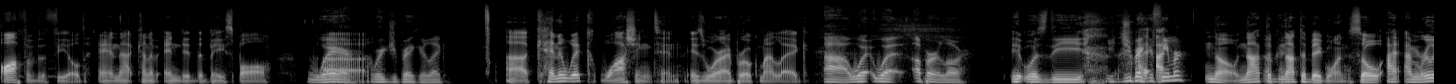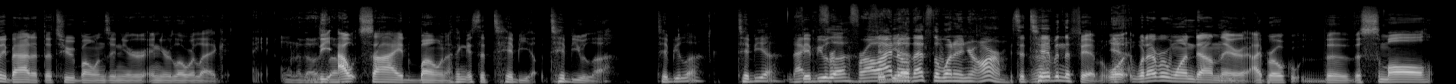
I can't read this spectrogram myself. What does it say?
off of the field, and that kind of ended the baseball. Where? Uh, Where'd you break your leg? Uh, Kennewick, Washington, is where I broke my leg. Uh, what, what upper or lower? It was the Did you break I- your I- femur? no, not the Okay. not the big one. So I, I'm really bad at the two bones in your in your lower leg. One of those. the though? outside bone. I think it's the tibia, tibula, tibula, tibia, That- fibula. For, for all I know, that's the one in your arm. it's the tib and the fib. Well, Yeah. whatever one down there, I broke the the small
